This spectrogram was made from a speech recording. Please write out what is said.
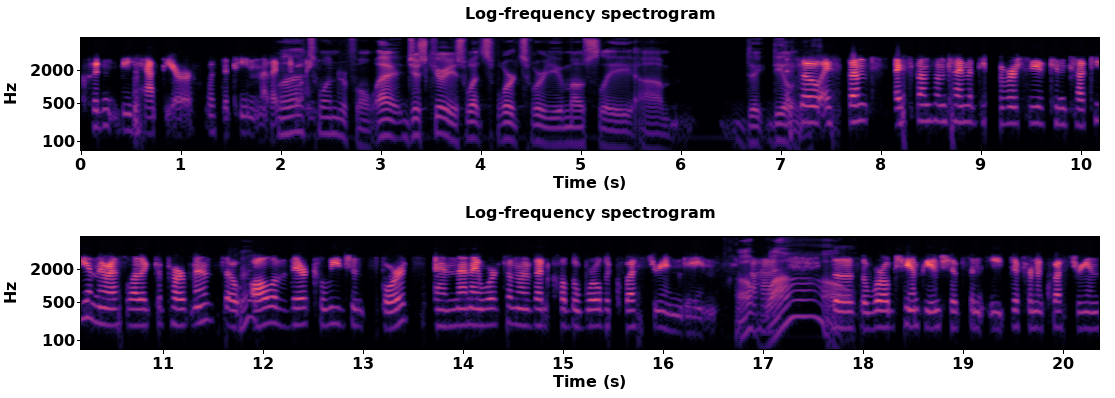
couldn't be happier with the team that I've Well, joined. that's wonderful. Uh, just curious, what sports were you mostly um, de- dealing So with? I spent I spent some time at the University of Kentucky in their athletic department, so Great. all of their collegiate sports, and then I worked on an event called the World Equestrian Games. Oh, uh, wow. So there's the World Championships in eight different equestrian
